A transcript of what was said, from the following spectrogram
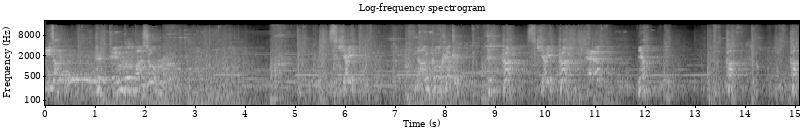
いざ天道万象。隙あり難攻不落。はっ。隙ありはっ。はっ。やっ。ははっ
